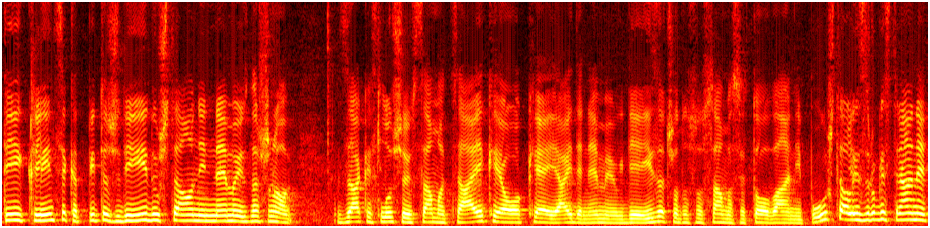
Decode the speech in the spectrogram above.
ti klince kad pitaš di idu, šta oni nemaju, znaš ono, Zake slušaju samo cajke, ok, ajde, nemaju gdje izaći, odnosno samo se to vani pušta, ali s druge strane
